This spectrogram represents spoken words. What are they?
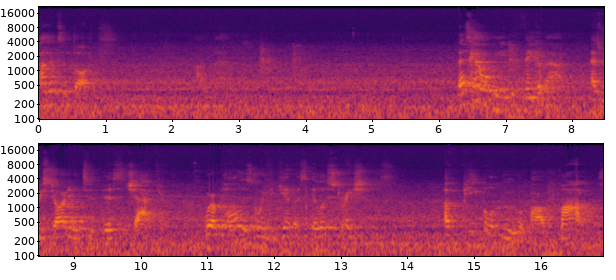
Comments and thoughts on that? That's kind of what we need to think about as we start into this chapter, where Paul is going to give us illustrations of people who are models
